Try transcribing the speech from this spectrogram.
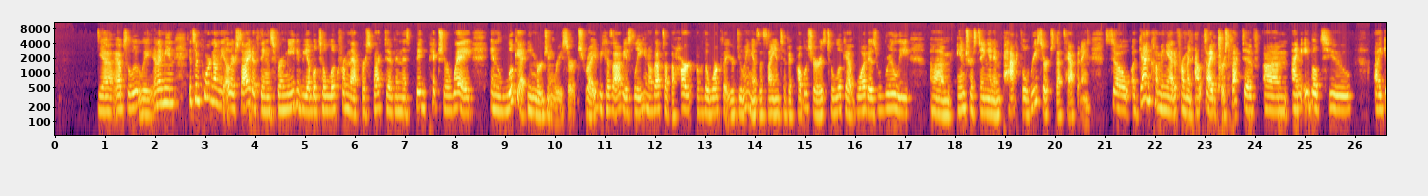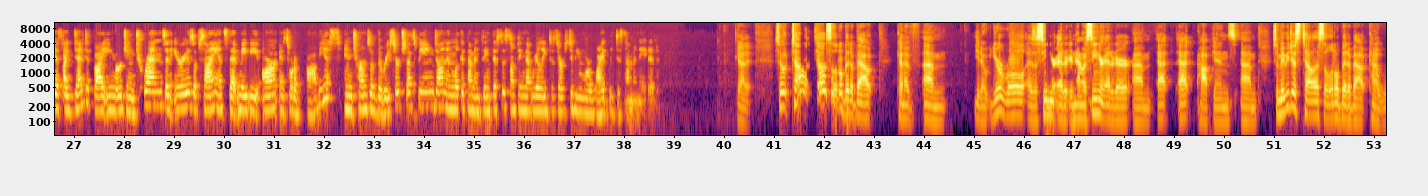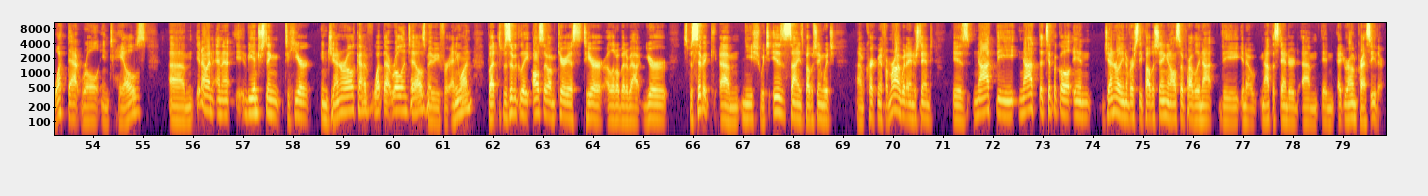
Yeah, absolutely. And I mean, it's important on the other side of things for me to be able to look from that perspective in this big picture way and look at emerging research, right? Because obviously, you know, that's at the heart of the work that you're doing as a scientific publisher is to look at what is really um, interesting and impactful research that's happening. So, again, coming at it from an outside perspective, um, I'm able to I guess, identify emerging trends and areas of science that maybe aren't as sort of obvious in terms of the research that's being done and look at them and think this is something that really deserves to be more widely disseminated. Got it. So tell tell us a little bit about kind of um, you know your role as a senior editor. You're now a senior editor um, at at Hopkins. Um, so maybe just tell us a little bit about kind of what that role entails um, you know, and and uh, it'd be interesting to hear in general kind of what that role entails, maybe for anyone, but specifically, also, I'm curious to hear a little bit about your specific um, niche, which is science publishing. Which, um, correct me if I'm wrong, but I understand is not the not the typical in general university publishing, and also probably not the you know not the standard um, in at your own press either.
